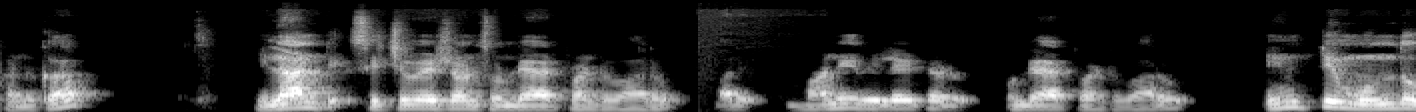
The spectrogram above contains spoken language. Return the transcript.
కనుక ఇలాంటి సిచ్యువేషన్స్ ఉండేటువంటి వారు మరి మనీ రిలేటెడ్ ఉండేటువంటి వారు ఇంటి ముందు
